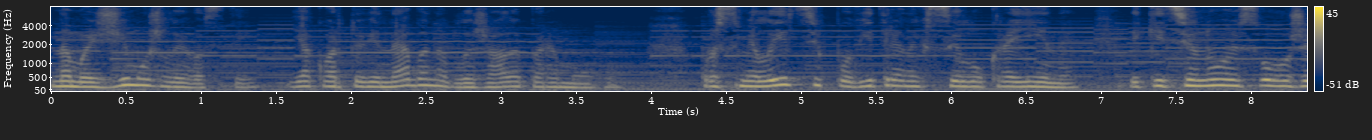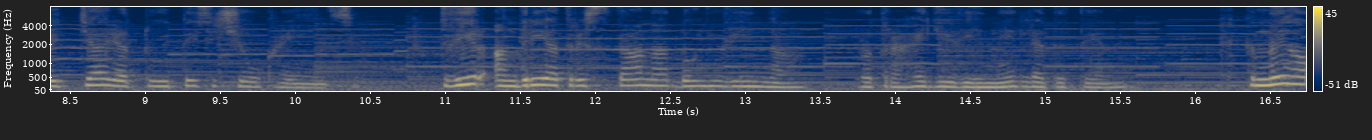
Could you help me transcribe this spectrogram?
на межі можливостей, як вартові неба наближали перемогу, про сміливців повітряних сил України, які ціною свого життя рятують тисячі українців. Твір Андрія Тристана Доню війна про трагедію війни для дитини. Книга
